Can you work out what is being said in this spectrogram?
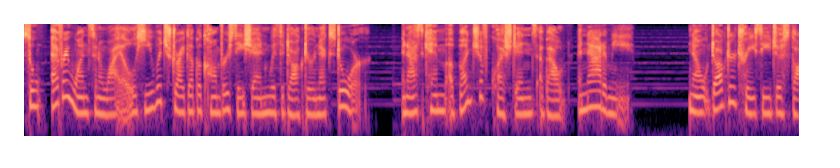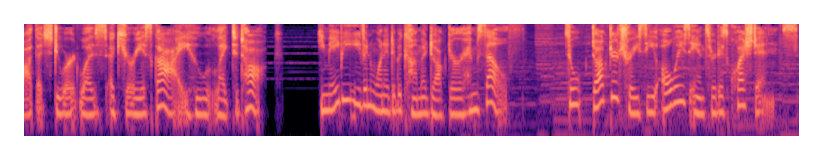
So every once in a while, he would strike up a conversation with the doctor next door and ask him a bunch of questions about anatomy. Now, Dr. Tracy just thought that Stewart was a curious guy who liked to talk. He maybe even wanted to become a doctor himself. So, Dr. Tracy always answered his questions.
